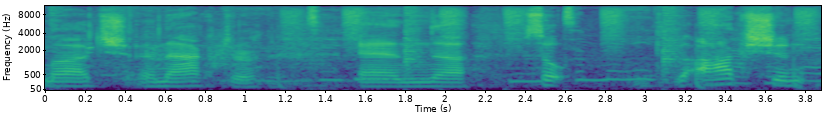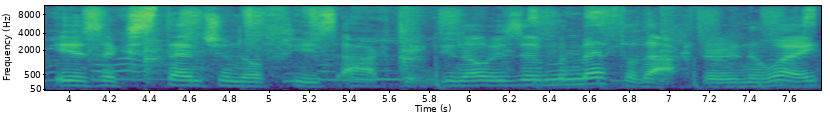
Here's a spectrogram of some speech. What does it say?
much an actor, and uh, so the action is extension of his acting. You know, he's a method actor in a way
